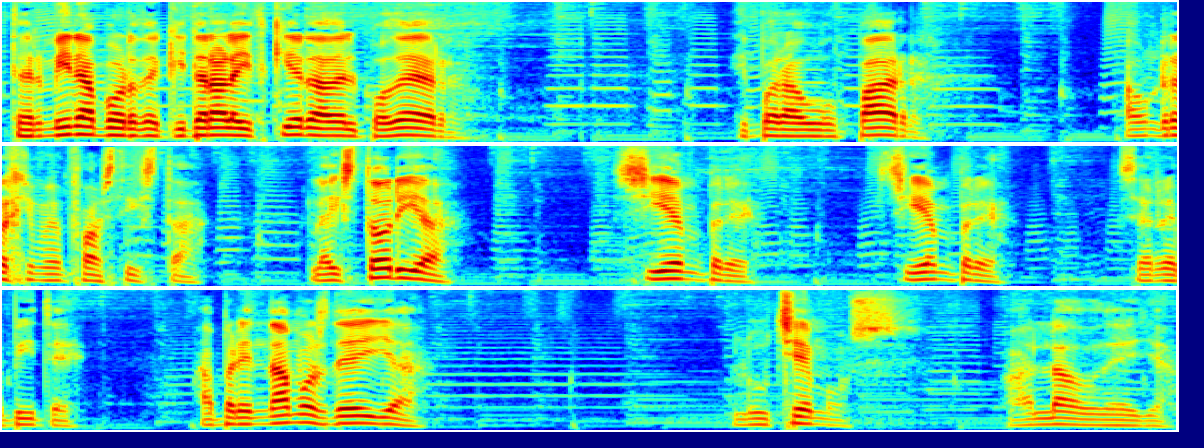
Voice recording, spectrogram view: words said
termina por de quitar a la izquierda del poder y por agrupar a un régimen fascista. La historia siempre, siempre se repite. Aprendamos de ella, luchemos al lado de ella.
